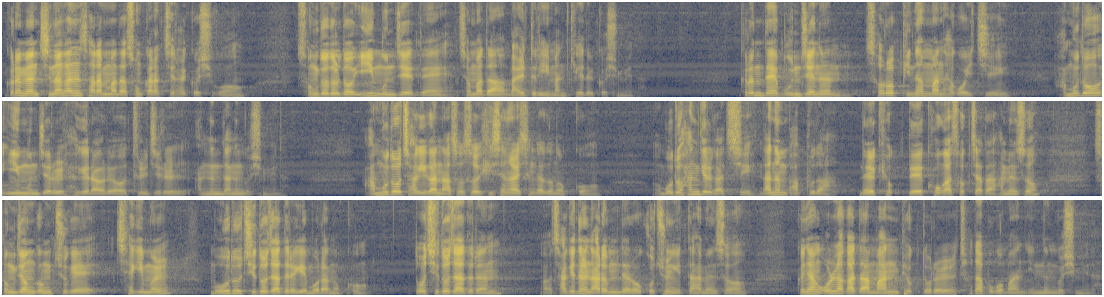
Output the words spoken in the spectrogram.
그러면 지나가는 사람마다 손가락질 할 것이고 성도들도 이 문제에 대해 저마다 말들이 많게 될 것입니다. 그런데 문제는 서로 비난만 하고 있지 아무도 이 문제를 해결하려 들지를 않는다는 것입니다. 아무도 자기가 나서서 희생할 생각은 없고 모두 한결같이 나는 바쁘다 내, 코- 내 코가 석자다 하면서 성전 건축의 책임을 모두 지도자들에게 몰아놓고 또 지도자들은 어, 자기들 나름대로 고충이 있다 하면서 그냥 올라가다 만 벽돌을 쳐다보고만 있는 것입니다.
